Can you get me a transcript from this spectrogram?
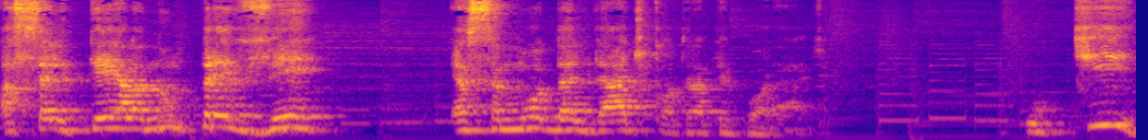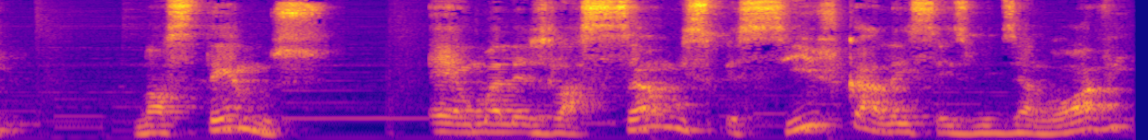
a CLT ela não prevê essa modalidade de contrato temporário. O que nós temos é uma legislação específica, a Lei 6.019,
